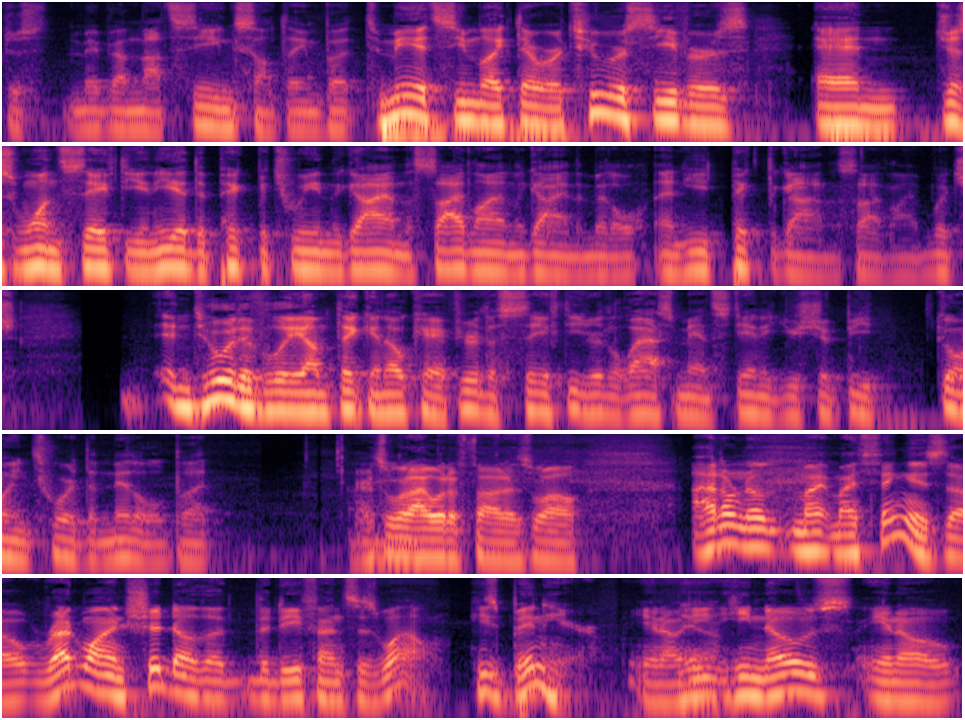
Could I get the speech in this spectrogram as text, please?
just maybe I'm not seeing something, but to me it seemed like there were two receivers and just one safety, and he had to pick between the guy on the sideline and the guy in the middle, and he picked the guy on the sideline. Which intuitively, I'm thinking, okay, if you're the safety, you're the last man standing, you should be going toward the middle. But That's what I would have thought as well. I don't know. My, my thing is though, Redwine should know the, the defense as well. He's been here. You know, he, he knows. You know,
